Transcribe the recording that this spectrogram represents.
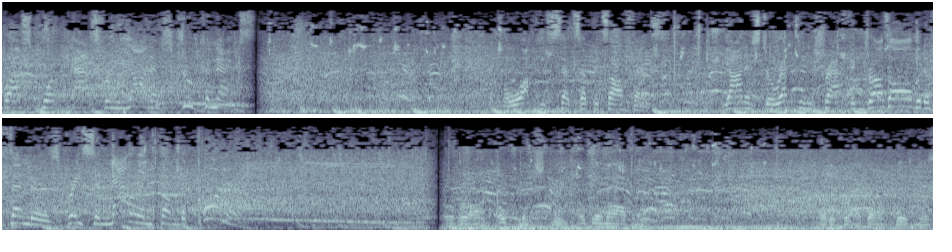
Cross-court pass from Giannis. Jrue connects. Milwaukee sets up its offense. Giannis directing traffic, draws all the defenders. Grayson Allen from the corner. Over on Oakland Street, Oakland Avenue. For the black-owned business.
